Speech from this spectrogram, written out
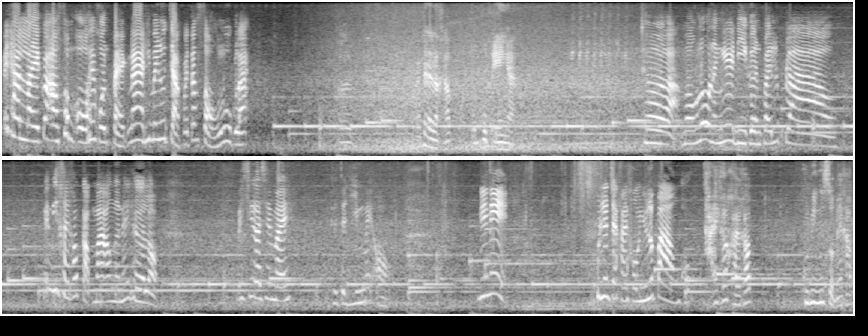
ไม่ทันไรก็เอาส้มโอให้คนแปลกหน้าที่ไม่รู้จักไปตั้งสองลูกละ เออไม่เป็นไรหรอกครับ ผมปลูกเองอะ เธออะมองโลกในแง่ดีเกินไปหรือเปล่า ไม่มีใครเขากลับมาเอาเงินให้เธอหรอก ไม่เชื่อใช่ไหม เธอจะยิ้มไม่ออก นี่นี่คุณยังจะขายของอยู่หรือเปล่า ขายครับขายครับ คุณมีเงินสดไหมครับ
